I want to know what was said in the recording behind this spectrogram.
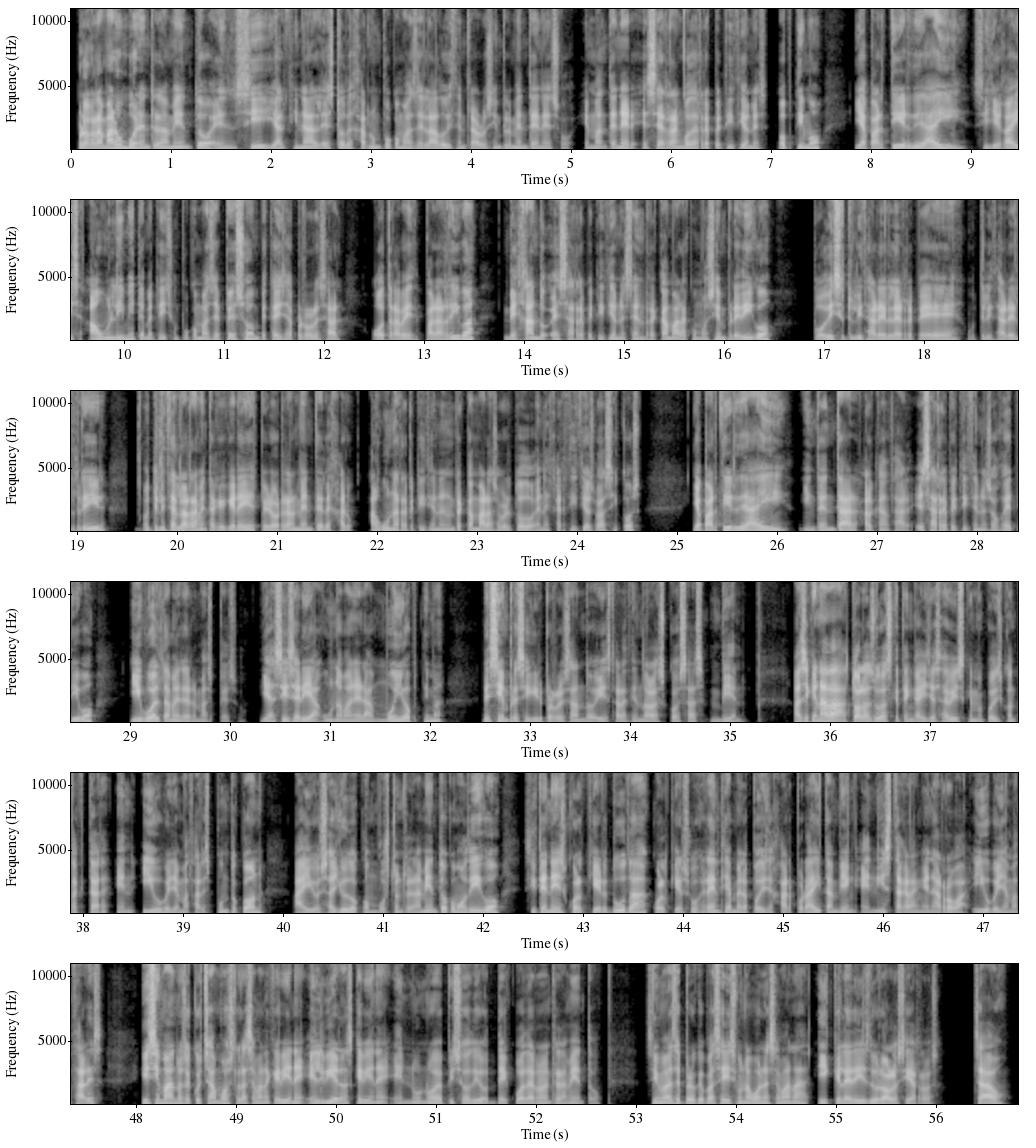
Programar un buen entrenamiento en sí y al final esto dejarlo un poco más de lado y centraros simplemente en eso, en mantener ese rango de repeticiones óptimo y a partir de ahí, si llegáis a un límite, metéis un poco más de peso, empezáis a progresar otra vez para arriba, dejando esas repeticiones en recámara, como siempre digo, podéis utilizar el RPE, utilizar el RIR, utilizar la herramienta que queréis, pero realmente dejar alguna repetición en recámara, sobre todo en ejercicios básicos, y a partir de ahí intentar alcanzar esas repeticiones objetivo y vuelta a meter más peso. Y así sería una manera muy óptima de siempre seguir progresando y estar haciendo las cosas bien. Así que nada, todas las dudas que tengáis ya sabéis que me podéis contactar en ivyamazares.com. Ahí os ayudo con vuestro entrenamiento, como digo. Si tenéis cualquier duda, cualquier sugerencia, me la podéis dejar por ahí. También en Instagram en arroba ivyamazares. Y sin más, nos escuchamos la semana que viene, el viernes que viene, en un nuevo episodio de Cuaderno de Entrenamiento. Sin más, espero que paséis una buena semana y que le deis duro a los hierros. ¡Chao!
